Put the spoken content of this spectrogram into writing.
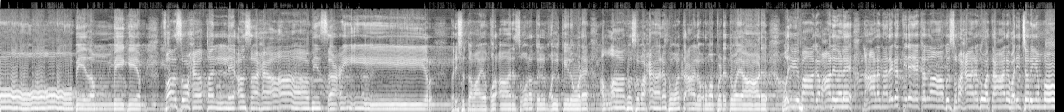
فاعترفوا بذنبهم فسحقا لأصحاب السعير. പരിശുദ്ധമായ ഖുർആൻ സൂറത്തുൽ മുൽക്കിലൂടെ അള്ളാഹു സുബ്ഹാനഹു വ തആല ഓർമ്മപ്പെടുത്തുകയാണ്. ഒരു വിഭാഗം ആളുകളെ നാളെ നരകത്തിലേക്ക് അള്ളാഹു സുബ്ഹാനഹു വ തആല വലിച്ചെറിയുമ്പോൾ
